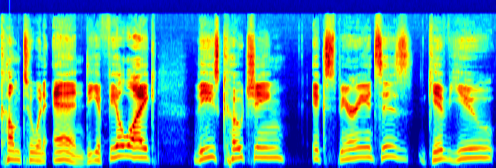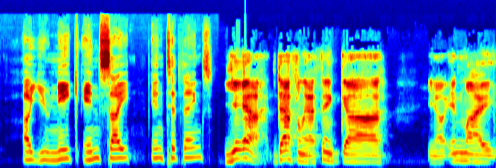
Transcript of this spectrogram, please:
come to an end. Do you feel like these coaching experiences give you a unique insight into things? Yeah, definitely. I think uh, you know, in my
